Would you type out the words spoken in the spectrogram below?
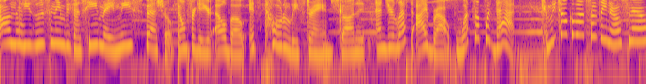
I'll know He's listening because He made me special. Don't forget your elbow. It's totally strange. Got it. And your left eyebrow. What's up with that? Can we talk about something else now?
